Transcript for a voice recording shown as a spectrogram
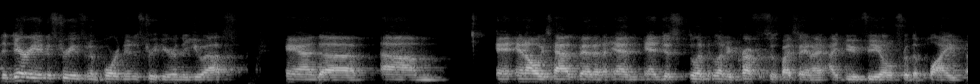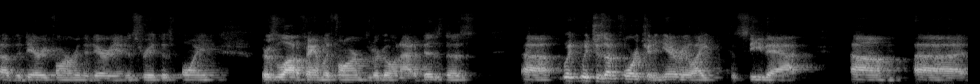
the dairy industry is an important industry here in the U.S. And uh, um, and, and, always has been. And, and, and just let me, let me preface this by saying I, I, do feel for the plight of the dairy farm and the dairy industry at this point. There's a lot of family farms that are going out of business, uh, which, which, is unfortunate. You never really like to see that. Um, uh,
